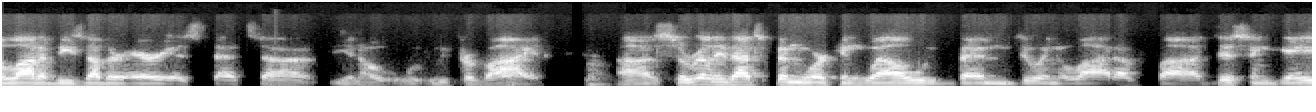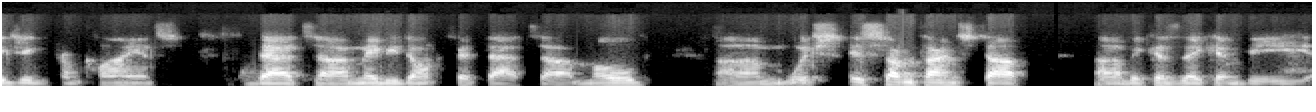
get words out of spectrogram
a lot of these other areas that, uh, you know, we provide. Uh, so really that's been working well. We've been doing a lot of uh, disengaging from clients that uh, maybe don't fit that uh, mold, um, which is sometimes tough uh, because they can be,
